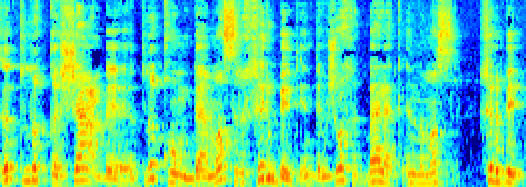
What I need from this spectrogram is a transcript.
اطلق الشعب اطلقهم ده مصر خربت. انت مش واخد بالك إن مصر خربت.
